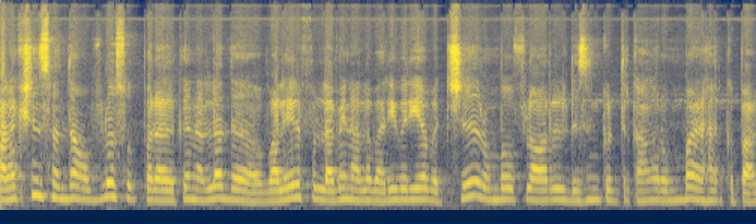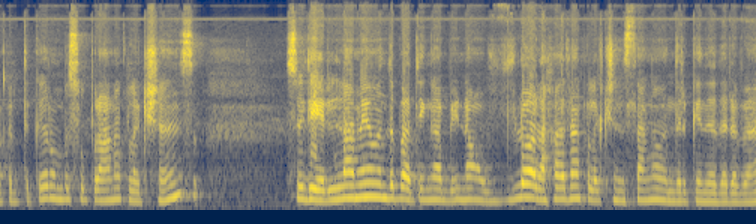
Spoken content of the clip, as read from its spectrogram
கலெக்ஷன்ஸ் வந்து அவ்வளோ சூப்பராக இருக்குது நல்லா அந்த வளையல் ஃபுல்லாகவே நல்லா வரி வரியாக வச்சு ரொம்ப ஃப்ளாரல் டிசைன் கொடுத்துருக்காங்க. ரொம்ப அழகாக இருக்குது பார்க்குறதுக்கு ரொம்ப சூப்பரான கலெக்ஷன்ஸ் ஸோ இது எல்லாமே வந்து பார்த்திங்க அப்படின்னா அவ்வளோ அழகான கலெக்ஷன்ஸ் தாங்க வந்திருக்கு இந்த தடவை.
